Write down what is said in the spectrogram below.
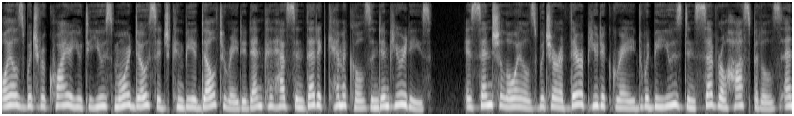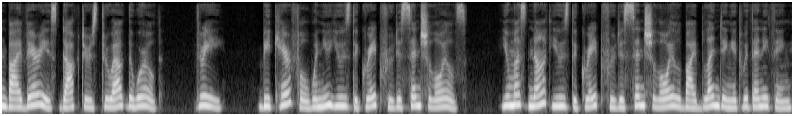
Oils which require you to use more dosage can be adulterated and can have synthetic chemicals and impurities. Essential oils which are of therapeutic grade would be used in several hospitals and by various doctors throughout the world. 3. Be careful when you use the grapefruit essential oils. You must not use the grapefruit essential oil by blending it with anything,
